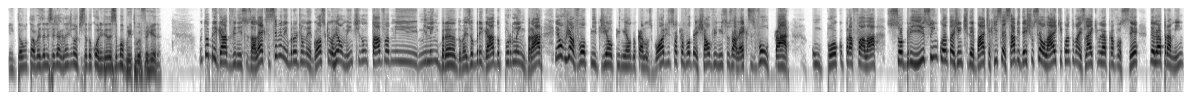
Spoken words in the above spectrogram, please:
Então, talvez ele seja a grande notícia do Corinthians nesse momento, Will Ferreira. Muito obrigado, Vinícius Alex. Você me lembrou de um negócio que eu realmente não estava me, me lembrando, mas obrigado por lembrar. Eu já vou pedir a opinião do Carlos Borges, só que eu vou deixar o Vinícius Alex voltar um pouco para falar sobre isso enquanto a gente debate aqui. Você sabe, deixa o seu like. Quanto mais like, melhor para você, melhor para mim,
